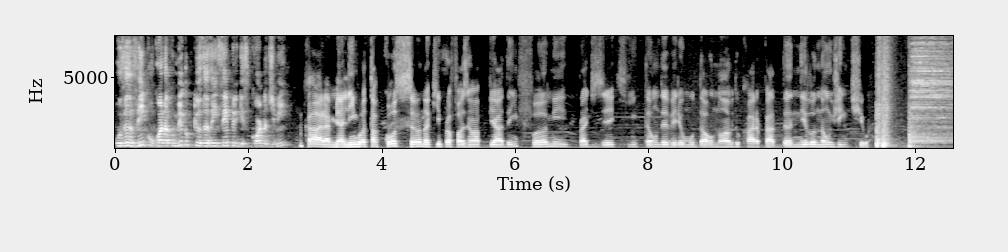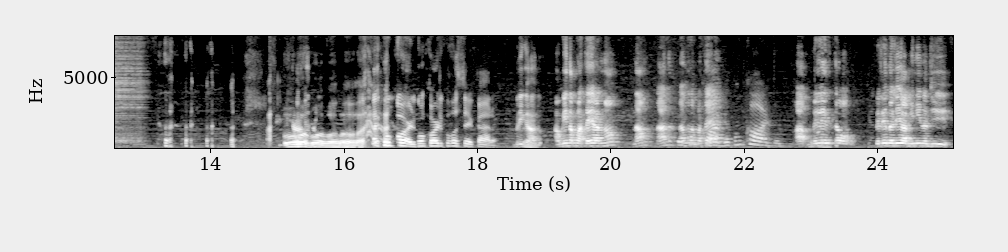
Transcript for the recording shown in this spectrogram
O Zanzin concorda comigo porque o Zanzin sempre discorda de mim? Cara, minha língua tá coçando aqui pra fazer uma piada infame pra dizer que então deveriam mudar o nome do cara pra Danilo Não Gentil. Boa, boa, boa, boa. Mas concordo, concordo com você, cara. Obrigado. Alguém da plateia? Não? Não? Nada? Eu Nada da plateia? concordo, eu concordo. Ah, beleza, então. Beleza ali a menina de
